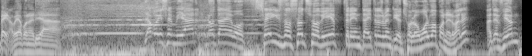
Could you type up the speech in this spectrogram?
Venga, voy a poner ya. Ya podéis enviar nota de voz 628 10 33 28. Lo vuelvo a poner, ¿vale? Atención.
